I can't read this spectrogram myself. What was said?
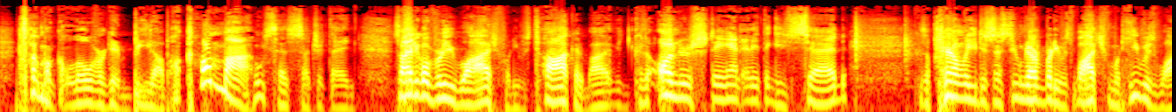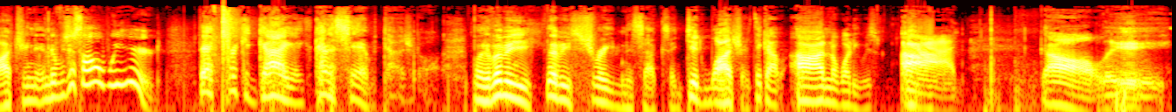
Talk about Glover getting beat up. Oh, come on, who says such a thing? So I had to go rewatch what he was talking about. He could understand anything he said, because apparently he just assumed everybody was watching what he was watching, and it was just all weird. That freaking guy kind of sabotaged it all. But let me let me straighten this out, 'cause I did watch it. I think I'm on what he was on. Golly.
